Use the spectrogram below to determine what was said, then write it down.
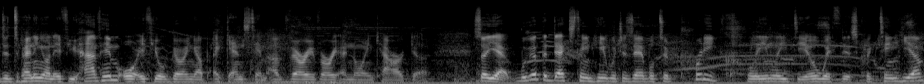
depending on if you have him or if you're going up against him. A very, very annoying character. So yeah, we've got the Dex team here, which is able to pretty cleanly deal with this quick team here.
